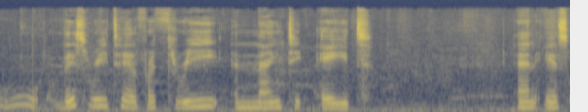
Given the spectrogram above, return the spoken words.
Ooh, this retail for $3.98 and it's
